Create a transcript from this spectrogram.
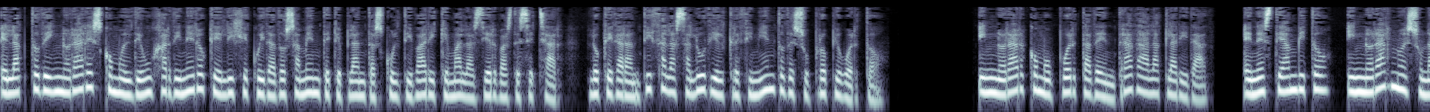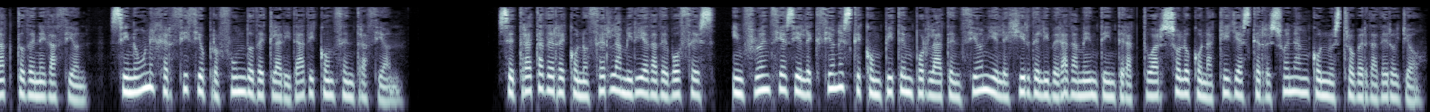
El acto de ignorar es como el de un jardinero que elige cuidadosamente qué plantas cultivar y qué malas hierbas desechar, lo que garantiza la salud y el crecimiento de su propio huerto. Ignorar como puerta de entrada a la claridad. En este ámbito, ignorar no es un acto de negación, sino un ejercicio profundo de claridad y concentración. Se trata de reconocer la miríada de voces, influencias y elecciones que compiten por la atención y elegir deliberadamente interactuar solo con aquellas que resuenan con nuestro verdadero yo.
